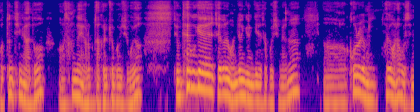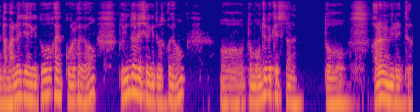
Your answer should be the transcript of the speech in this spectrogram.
어떤 팀이 와도 어, 상당히 어렵다. 그렇게 보이시고요. 지금 태국의 최근 원정 경기에서 보시면은 어, 골을 좀 허용을 하고 있습니다. 말레이시아에게도 하얀골 허용, 또 인도네시아에게도 허용, 어, 또뭐 우즈베키스탄은 또 아랍에미레이트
